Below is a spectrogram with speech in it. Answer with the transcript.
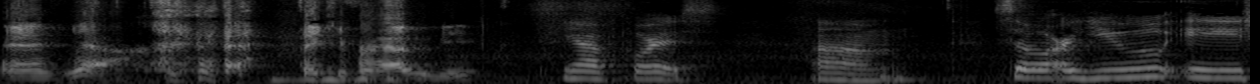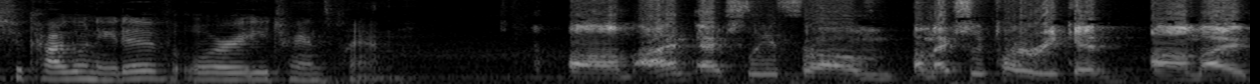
And yeah, thank you for having me. Yeah, of course. Um, so, are you a Chicago native or a transplant? Um, I'm actually from. I'm actually Puerto Rican. Um, I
